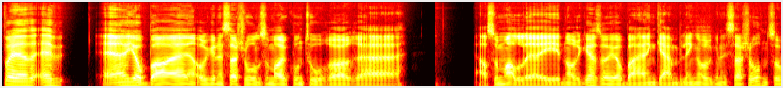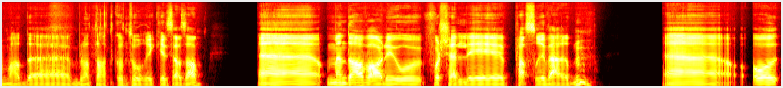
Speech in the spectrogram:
For jeg, jeg, jeg jobba i en organisasjon som har kontorer eh, Ja, som alle i Norge, så jobba jeg i en gamblingorganisasjon som hadde blant annet kontor i Kristiansand. Eh, men da var det jo forskjellige plasser i verden. Eh, og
